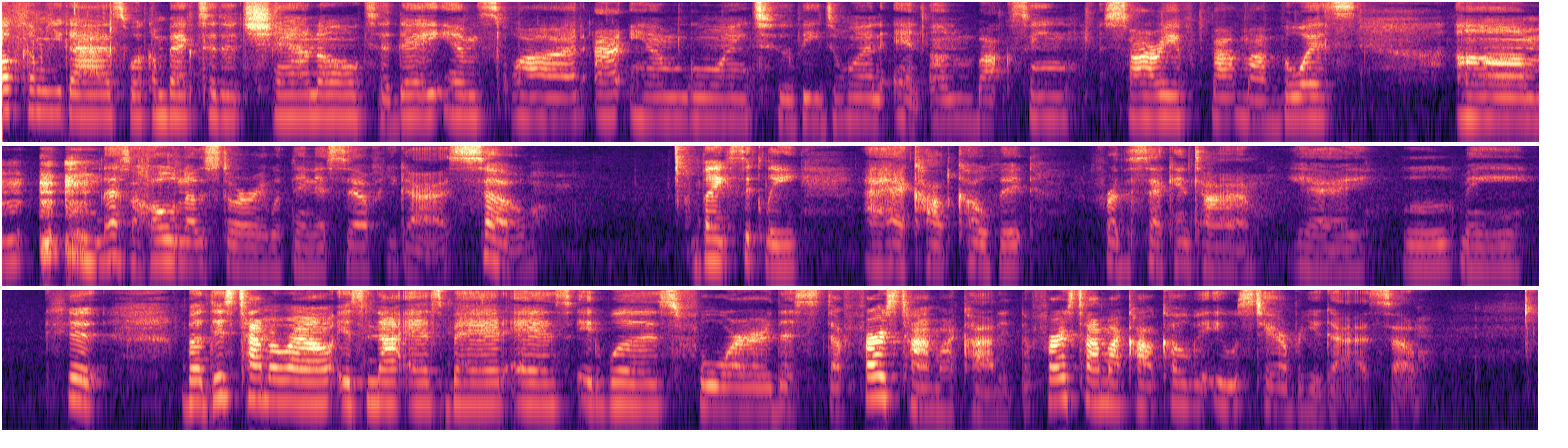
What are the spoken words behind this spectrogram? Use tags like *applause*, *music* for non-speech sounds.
welcome you guys. Welcome back to the channel. Today m squad i am going to be doing an unboxing. Sorry about my voice. Um *clears throat* that's a whole nother story within itself you guys. So basically i had caught covid for the second time. Yay. Ooh me *laughs* but this time around it's not as bad as it was for this the first time I caught it the first time I caught COVID it was terrible you guys so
